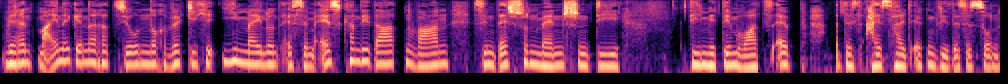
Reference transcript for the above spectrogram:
Während meine Generation noch wirkliche E-Mail- und SMS-Kandidaten waren, sind das schon Menschen, die die mit dem WhatsApp, das heißt halt irgendwie, das ist so ein,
